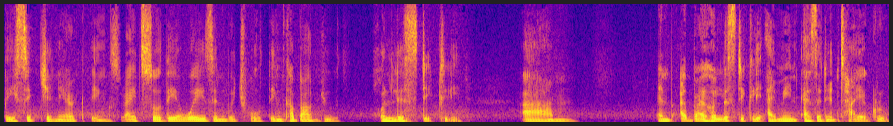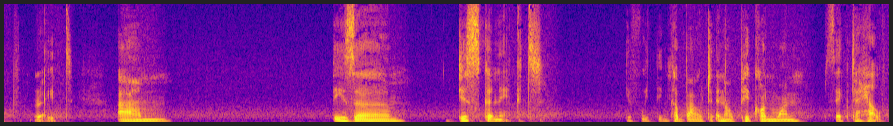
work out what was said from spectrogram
basic generic things, right? So there are ways in which we'll think about youth holistically. Um, and by holistically, I mean as an entire group, right? Um, there's a disconnect if we think about, and I'll pick on one sector health.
